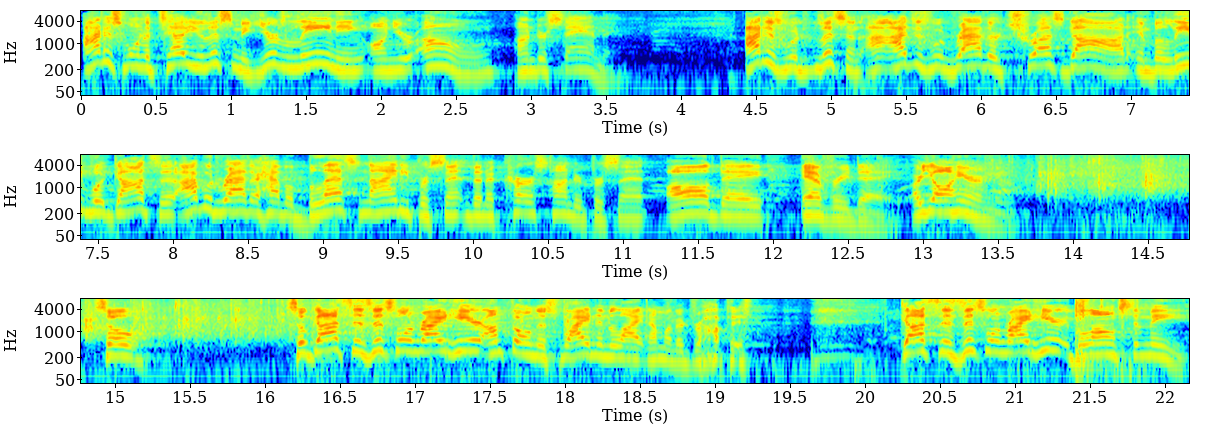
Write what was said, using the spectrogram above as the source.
I just want to tell you, listen to me, you're leaning on your own understanding. I just would, listen, I, I just would rather trust God and believe what God said. I would rather have a blessed 90% than a cursed 100% all day, every day. Are y'all hearing me? So, so God says, this one right here, I'm throwing this right in the light and I'm going to drop it. God says, this one right here, it belongs to me.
